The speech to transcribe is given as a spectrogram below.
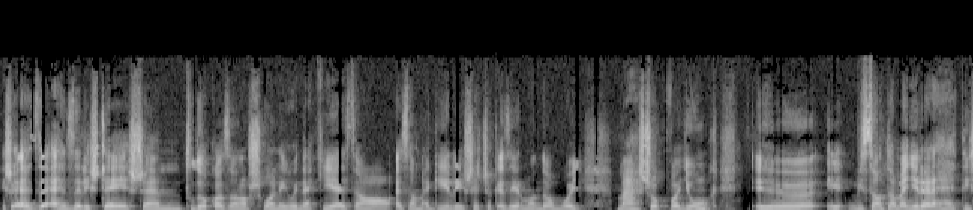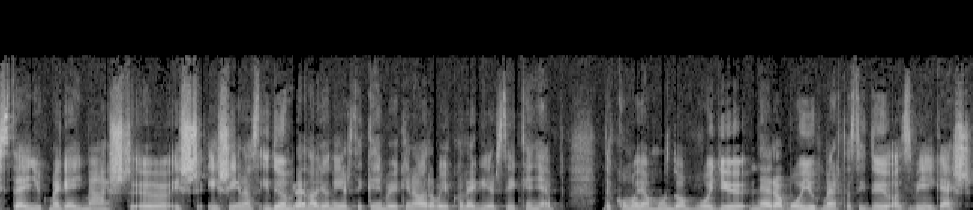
És ez, ezzel is teljesen tudok azonosulni, hogy neki ez a, ez a megélése, csak ezért mondom, hogy mások vagyunk, viszont amennyire lehet, tiszteljük meg egymást, és, és én az időmre nagyon érzékeny vagyok, én arra vagyok a legérzékenyebb, de komolyan mondom, hogy ne raboljuk, mert az idő az véges.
